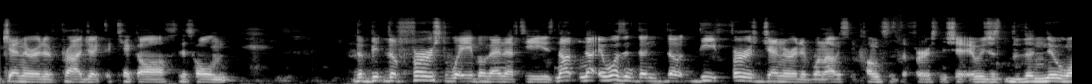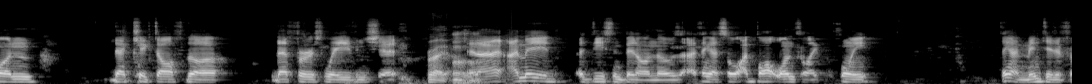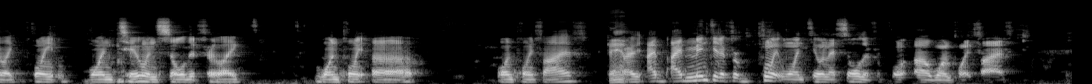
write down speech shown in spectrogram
generative project to kick off this whole the the first wave of NFTs. Not, not it wasn't the, the the first generative one. Obviously, Punks is the first and shit. It was just the new one that kicked off the that first wave and shit. Right. Mhm. And I, I made a decent bit on those. I think I sold. I bought one for like point. I think I minted it for like point one two and sold it for like one point uh one point five. Damn. I, I, I minted it for point one two and I sold it for point, uh, one point five.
